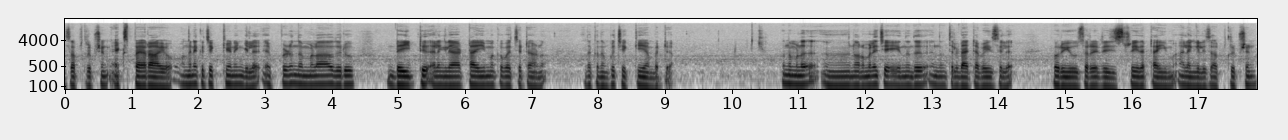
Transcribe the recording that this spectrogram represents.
സബ്സ്ക്രിപ്ഷൻ എക്സ്പയർ ആയോ അങ്ങനെയൊക്കെ ചെക്ക് ചെയ്യണമെങ്കിൽ എപ്പോഴും നമ്മൾ ആ ഒരു ഡേറ്റ് അല്ലെങ്കിൽ ആ ടൈമൊക്കെ വെച്ചിട്ടാണ് അതൊക്കെ നമുക്ക് ചെക്ക് ചെയ്യാൻ പറ്റുക. അപ്പോൾ നമ്മൾ നോർമലി ചെയ്യുന്നത് എന്ന് വെച്ചാൽ ഡാറ്റാബേസിൽ ഇപ്പോൾ ഒരു യൂസർ രജിസ്റ്റർ ചെയ്ത ടൈം അല്ലെങ്കിൽ സബ്സ്ക്രിപ്ഷൻ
